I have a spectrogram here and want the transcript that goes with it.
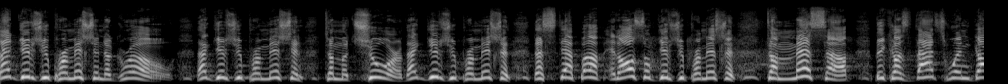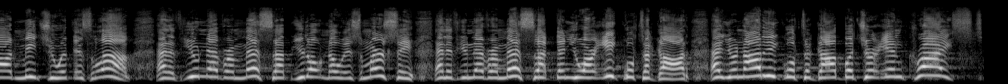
That gives you permission to grow. That gives you permission to mature. That gives you permission to step up. It also gives you permission to mess up because that's when God meets you with His love. And if you never mess up, you don't know His mercy. And if you never mess up, then you are equal to God. And you're not equal to God, but you're in Christ.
